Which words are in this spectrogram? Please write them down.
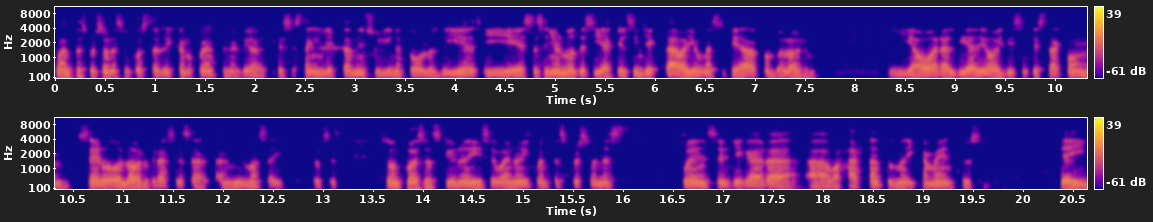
cuántas personas en Costa Rica no pueden tener diabetes, que se están inyectando insulina todos los días. Y este señor nos decía que él se inyectaba y aún así quedaba con dolor. Y ahora, al día de hoy, dice que está con cero dolor gracias al mismo aceite. Entonces, son cosas que uno dice, bueno, ¿y cuántas personas pueden ser llegar a, bajar tantos medicamentos y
